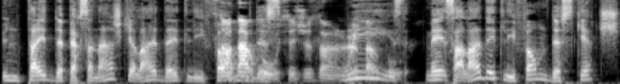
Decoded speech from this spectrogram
une tête de personnage qui a l'air d'être les formes barbeau, de... c'est juste un, un Oui, mais ça a l'air d'être les formes de sketch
